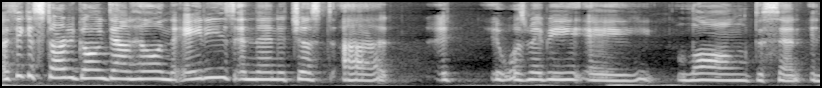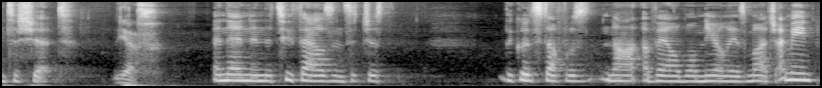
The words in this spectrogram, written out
I think it started going downhill in the '80s, and then it just uh, it it was maybe a long descent into shit. Yes. And then in the 2000s, it just the good stuff was not available nearly as much. I mean,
